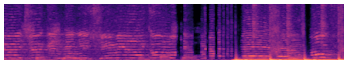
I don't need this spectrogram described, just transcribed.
holiday stuff. She had from Costco.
